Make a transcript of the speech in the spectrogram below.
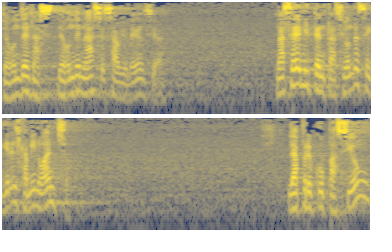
¿De dónde, nace, ¿De dónde nace esa violencia? Nace de mi tentación de seguir el camino ancho. La preocupación.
